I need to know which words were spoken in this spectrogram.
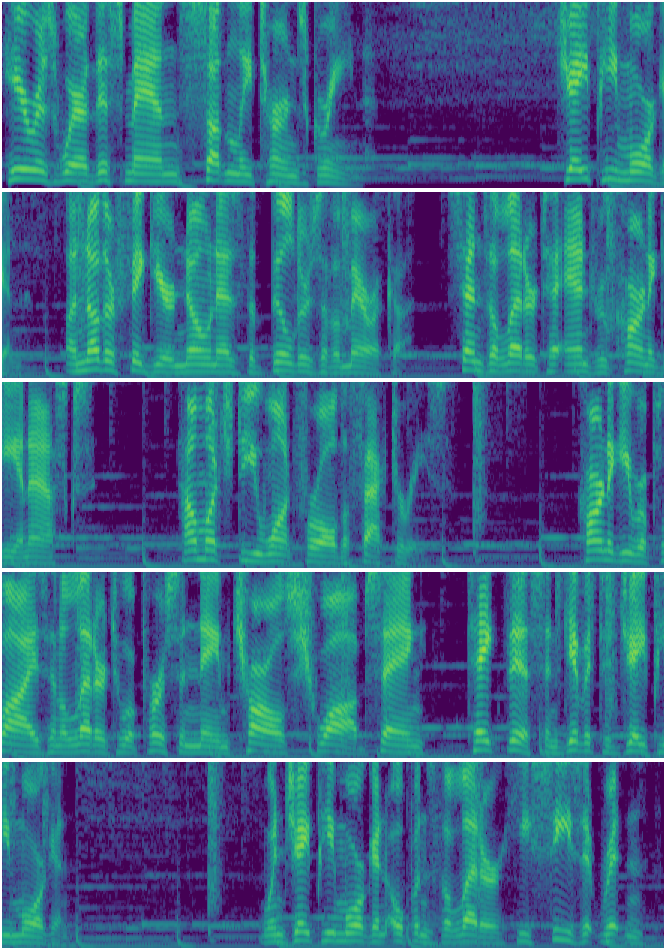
Here is where this man suddenly turns green. J.P. Morgan, another figure known as the Builders of America, sends a letter to Andrew Carnegie and asks, How much do you want for all the factories? Carnegie replies in a letter to a person named Charles Schwab saying, Take this and give it to J.P. Morgan. When J.P. Morgan opens the letter, he sees it written,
